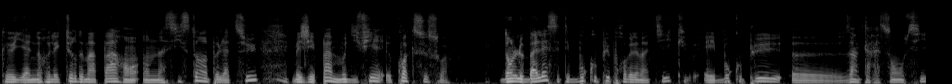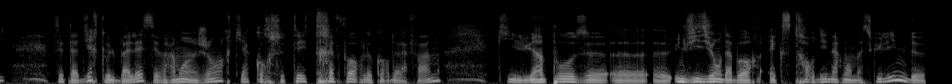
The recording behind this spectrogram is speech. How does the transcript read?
qu'il y a une relecture de ma part en, insistant un peu là-dessus, mais j'ai pas modifié quoi que ce soit. Dans le ballet, c'était beaucoup plus problématique et beaucoup plus intéressant aussi. C'est-à-dire que le ballet, c'est vraiment un genre qui a corseté très fort le corps de la femme, qui lui impose une vision d'abord extraordinairement masculine, de,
